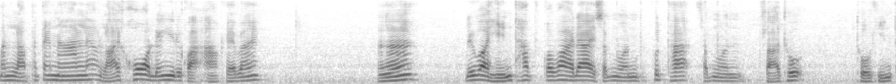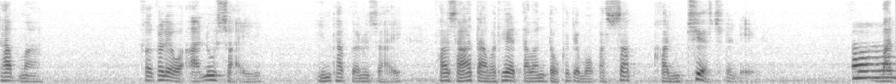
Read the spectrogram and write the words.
มันหลับมาตั้งนานแล้ว หลายข้ออย่างนี้ดีกว่าอ้าวเข้าใจไหมฮะ รือว่าหินทับก็ว่าได้สำนวนพุทธะสำนวนสาธุถูกหินทับมาเขาเขาเรียกว่าอนุสัย หินทับกับอนุสัย ภาษาต่างประเทศตะวันตกเขาจะบอกว่า subconscious นั่นเองอ๋อบัด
